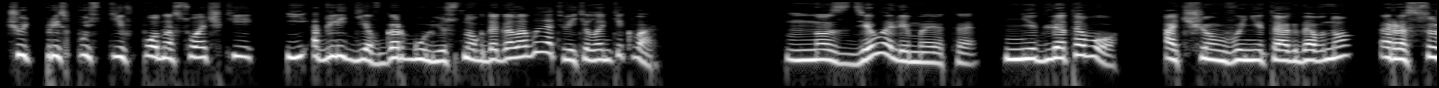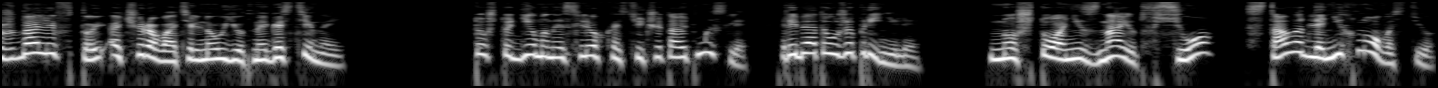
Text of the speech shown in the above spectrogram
чуть приспустив по носу очки и оглядев горгулью с ног до головы, ответил антиквар. «Но сделали мы это не для того, о чем вы не так давно рассуждали в той очаровательно уютной гостиной». То, что демоны с легкостью читают мысли, ребята уже приняли. Но что они знают все, стало для них новостью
